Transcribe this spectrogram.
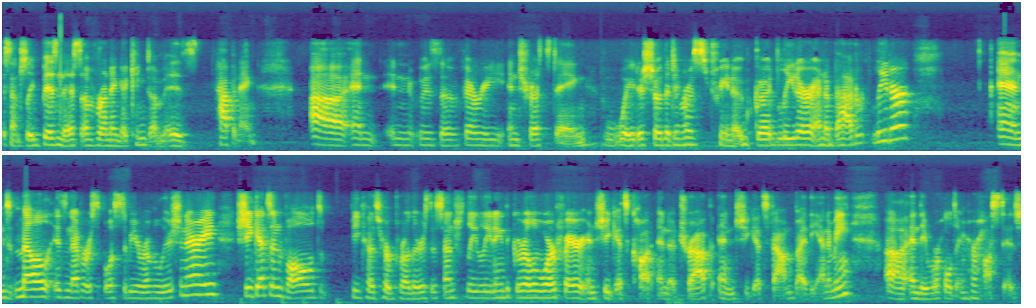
essentially business of running a kingdom is happening. Uh, and, and it was a very interesting way to show the difference between a good leader and a bad leader. And Mel is never supposed to be a revolutionary. She gets involved because her brother is essentially leading the guerrilla warfare, and she gets caught in a trap and she gets found by the enemy, uh, and they were holding her hostage.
